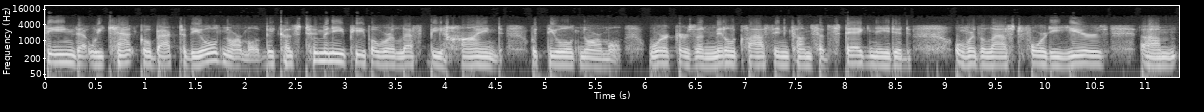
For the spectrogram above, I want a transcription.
seeing that we can't go back to the old normal because too many people were left behind with the old normal. Workers and middle class incomes have stagnated over the last 40 years. Um,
